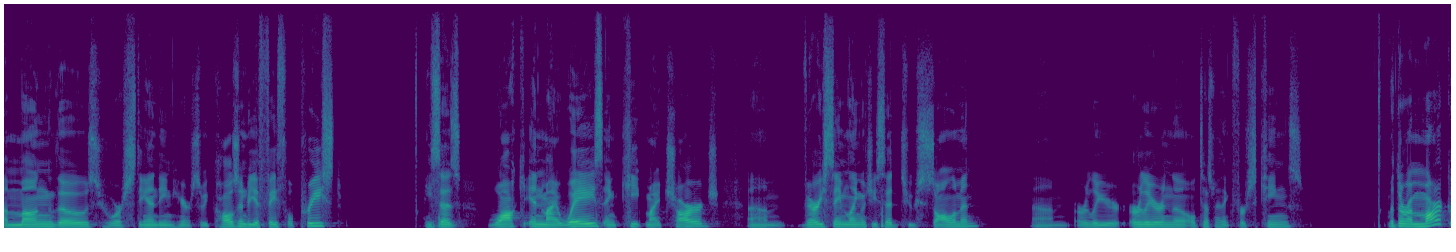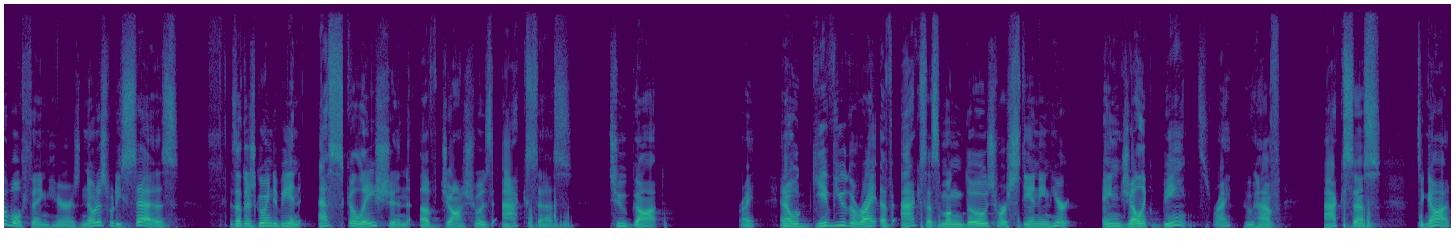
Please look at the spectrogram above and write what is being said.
among those who are standing here. So he calls him to be a faithful priest. He says, Walk in my ways and keep my charge. Um, very same language he said to Solomon um, earlier, earlier in the Old Testament, I think First Kings. But the remarkable thing here is notice what he says is that there's going to be an escalation of Joshua's access to God, right? And I will give you the right of access among those who are standing here, angelic beings, right? Who have access to God.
